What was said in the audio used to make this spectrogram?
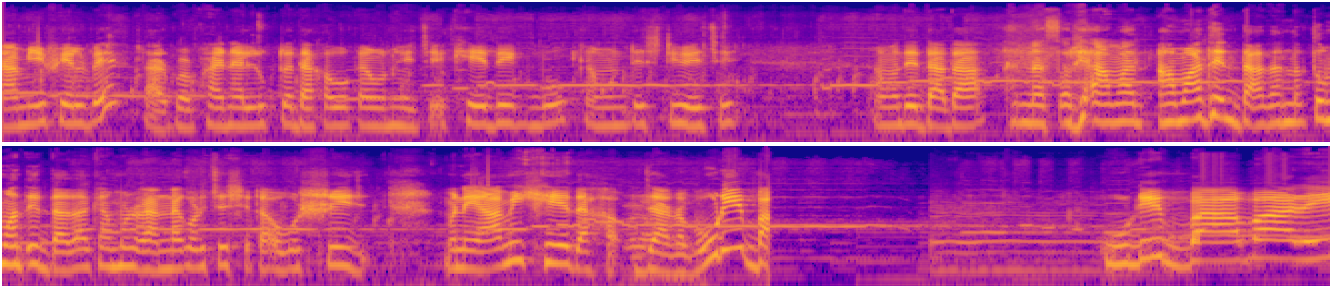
নামিয়ে ফেলবে, তারপর ফাইনাল লুকটা দেখাবো কেমন হয়েছে। খেয়ে দেখব কেমন টেস্টি হয়েছে। আমাদের দাদা, না সরি আমার, আমাদের দাদা না, তোমাদের দাদা কেমন রান্না করেছে সেটা অবশ্যই মানে আমি খেয়ে দেখা, জানাব। উরে বা উরে বাবা রে!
